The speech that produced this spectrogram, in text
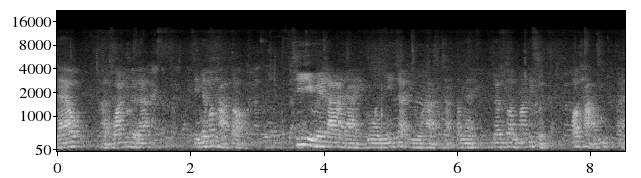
แล้ว อ่านวาดรูปเลยนะทีนี้เขาถามต่อ ที่เวลาใดมวลนี้จะอยู่ห่างจากตำแหน่งเริ่มต้นมากที่สุดเขาถามอะ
